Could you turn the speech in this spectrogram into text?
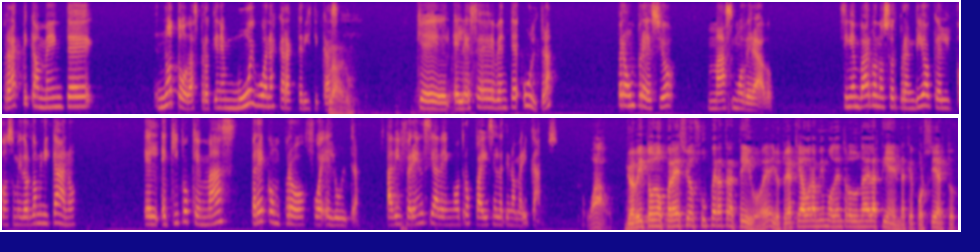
prácticamente, no todas, pero tiene muy buenas características que el S20 Ultra, pero a un precio más moderado. Sin embargo, nos sorprendió que el consumidor dominicano, el equipo que más precompró fue el Ultra, a diferencia de en otros países latinoamericanos. Wow. Yo he visto unos precios súper atractivos. ¿eh? Yo estoy aquí ahora mismo dentro de una de las tiendas que, por cierto,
